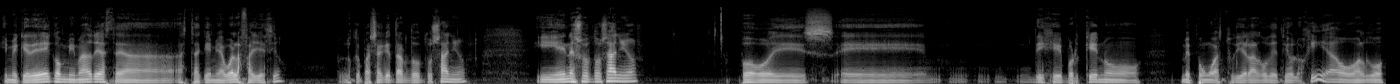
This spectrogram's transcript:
Y me quedé con mi madre hasta, hasta que mi abuela falleció. Lo que pasa es que tardó dos años. Y en esos dos años, pues eh, dije, ¿por qué no me pongo a estudiar algo de teología o algo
